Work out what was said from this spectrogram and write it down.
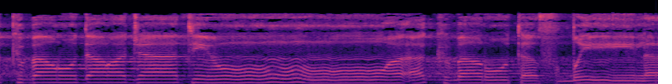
أكبر درجات وأكبر تفضيلا.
